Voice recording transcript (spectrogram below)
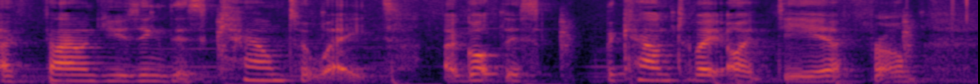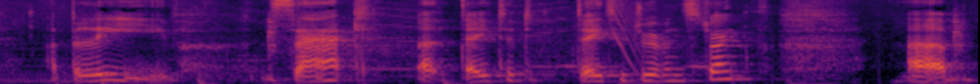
I found using this counterweight. I got this the counterweight idea from, I believe, Zac at Data Data Driven Strength. Um,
